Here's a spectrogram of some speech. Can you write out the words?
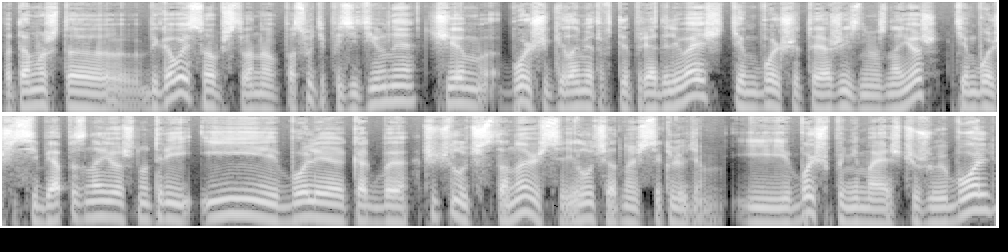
потому что беговое сообщество, оно по сути позитивное. Чем больше километров ты преодолеваешь, тем больше ты о жизни узнаешь, тем больше себя познаешь внутри, и более как бы чуть лучше становишься и лучше относишься к людям. И больше понимаешь чужую боль,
